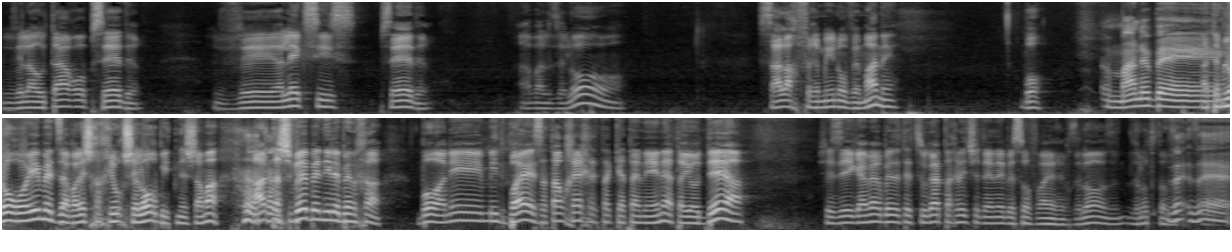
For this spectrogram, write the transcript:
ולאוטרו, בסדר. ואלקסיס, בסדר. אבל זה לא... סאלח, פרמינו ומאנה. בוא. מאנה ב... אתם לא רואים את זה, אבל יש לך חיוך של אורביט, נשמה. אל תשווה ביני לבינך. בוא, אני מתבאס, אתה מחייך אתה- כי אתה נהנה, אתה יודע שזה ייגמר באיזה תצוגת תכלית שתהנה בסוף הערב. זה לא, זה, זה לא טוב. זה, זה,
